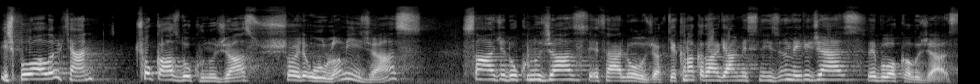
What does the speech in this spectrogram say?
İç bloğu alırken çok az dokunacağız. Şöyle uğurlamayacağız. Sadece dokunacağız yeterli olacak. Yakına kadar gelmesine izin vereceğiz ve blok alacağız.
